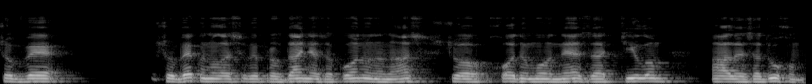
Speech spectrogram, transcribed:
щоб ви щоб виконалось виправдання закону на нас, що ходимо не за тілом, але за духом.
